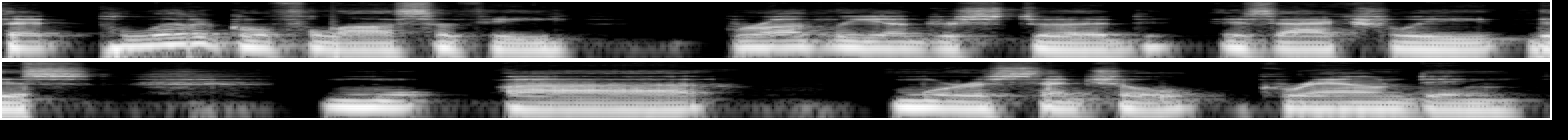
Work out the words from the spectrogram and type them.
that political philosophy, broadly understood, is actually this uh, more essential grounding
